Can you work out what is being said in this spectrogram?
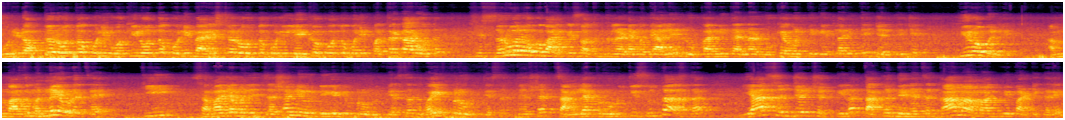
कोणी डॉक्टर होतं कोणी वकील होतं कोणी बॅरिस्टर होतं कोणी लेखक होतं कोणी पत्रकार होतं. जे सर्व लोक भारतीय स्वातंत्र्य लढ्यामध्ये आले लोकांनी त्यांना डोक्यावरती घेतलं आणि ते जनतेचे हिरो बनले. आणि माझं म्हणणं एवढंच आहे की समाजामध्ये जशा निगेटिव्ह प्रवृत्ती असतात वाईट प्रवृत्ती असतात तशा चांगल्या प्रवृत्ती सुद्धा असतात या सज्जन शक्तीला ताकद देण्याचं काम आम आदमी पार्टी करेल.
